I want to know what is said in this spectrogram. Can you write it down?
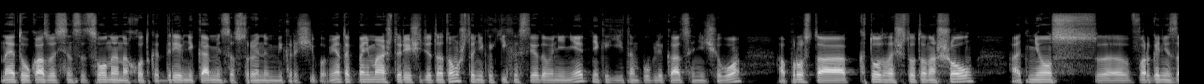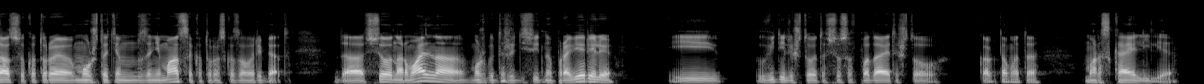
На это указывает сенсационная находка древний камень со встроенным микрочипом. Я так понимаю, что речь идет о том, что никаких исследований нет, никаких там публикаций, ничего, а просто кто-то что-то нашел, отнес э, в организацию, которая может этим заниматься, которая сказала, ребят, да, все нормально, может быть, даже действительно проверили и увидели, что это все совпадает, и что, как там это, морская лилия.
